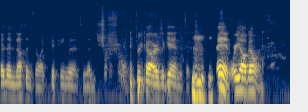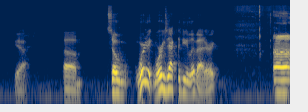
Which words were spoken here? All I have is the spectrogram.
and then nothing for like 15 minutes, and then three cars again. Like, man, where y'all going? Yeah. Um, so where where exactly do you live at, Eric? Uh,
